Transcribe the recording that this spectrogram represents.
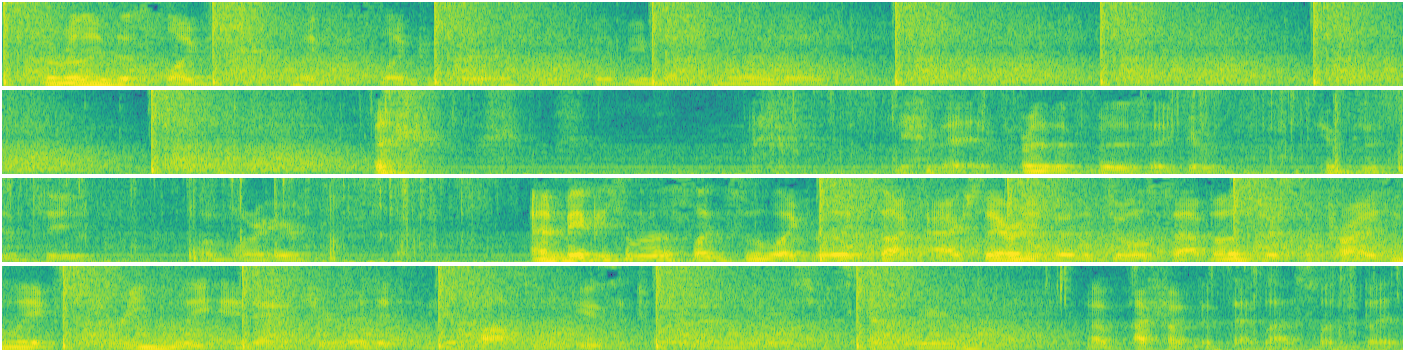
So really the slugs, like the slug comparison is gonna be much more like... for the for the sake of consistency, one more here. And maybe some of the slugs will like really suck. I actually already know the dual sabots are surprisingly extremely inaccurate and impossible to use at 29 meters, which is kind of weird. Oh, I fucked up that last one, but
